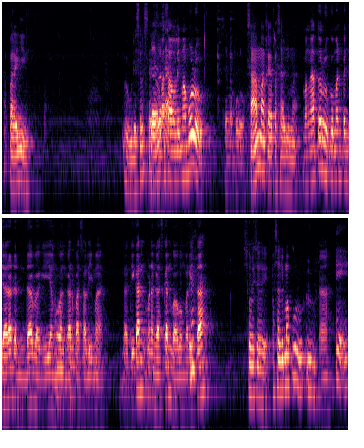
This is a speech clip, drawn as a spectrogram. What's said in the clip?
Apalagi? Oh, udah selesai. Udah selesai. pasal 50 50. Sama kayak pasal 5. mengatur hukuman penjara dan denda bagi yang melanggar pasal 5 berarti kan menegaskan bahwa pemerintah Sorry sorry, pasal 50. nah, Eh, eh.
